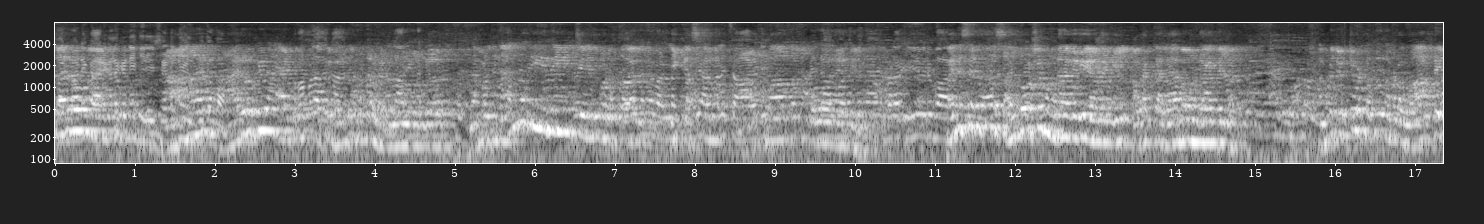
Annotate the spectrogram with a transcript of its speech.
പരിപാടി കാര്യങ്ങളൊക്കെ ഗിരീഷ് ചേട്ടനെ നമ്മൾ രീതിയിൽ ചെയ്ത് കൊടുത്താൽ സന്തോഷം ഉണ്ടാകുകയാണെങ്കിൽ അവിടെ കലാപം ഉണ്ടാകുന്നില്ല നമ്മുടെ ചുറ്റുവട്ടത്ത് നമ്മുടെ വാർഡിൽ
